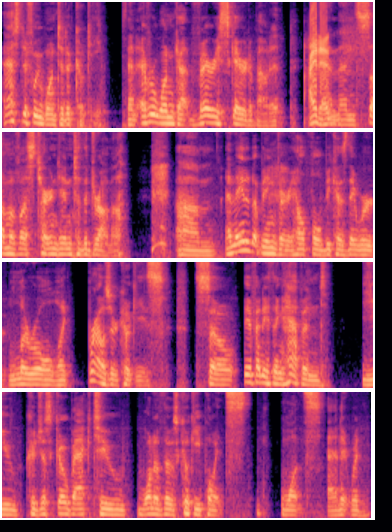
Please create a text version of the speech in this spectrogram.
asked if we wanted a cookie. And everyone got very scared about it. I did. and then some of us turned into the drama. Um, and they ended up being very helpful because they were literal, like, browser cookies. So if anything happened, you could just go back to one of those cookie points once and it would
